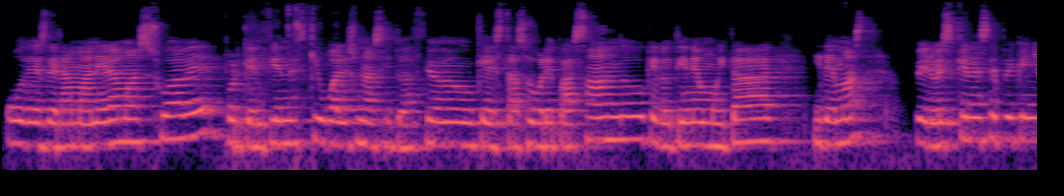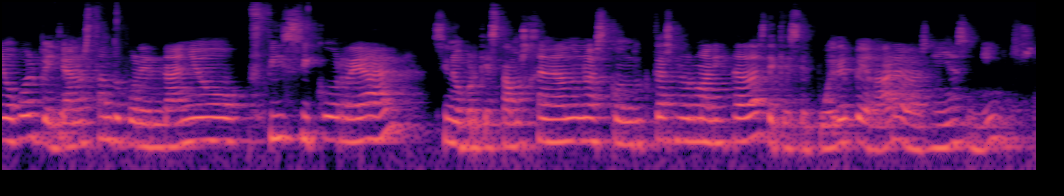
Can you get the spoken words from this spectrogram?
o desde la manera más suave, porque entiendes que igual es una situación que está sobrepasando, que lo tiene muy tal y demás, pero es que en ese pequeño golpe ya no es tanto por el daño físico real, sino porque estamos generando unas conductas normalizadas de que se puede pegar a las niñas y niños.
